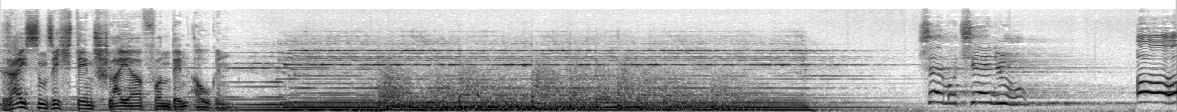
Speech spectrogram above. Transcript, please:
reißen sich den Schleier von den Augen. Can you. Oh.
